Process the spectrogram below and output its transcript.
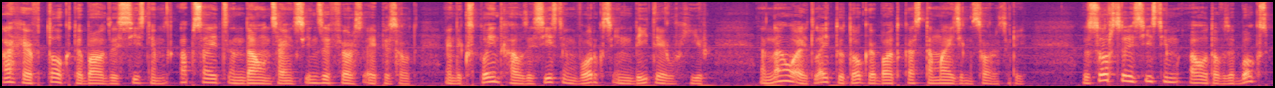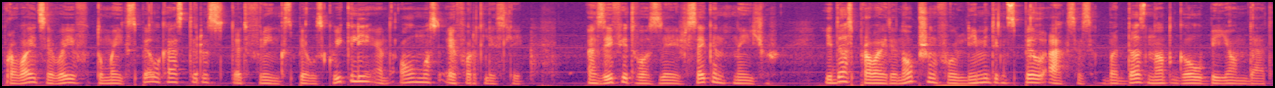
I have talked about the system's upsides and downsides in the first episode and explained how the system works in detail here, and now I'd like to talk about customizing sorcery. The sorcery system out of the box provides a way to make spellcasters that fling spells quickly and almost effortlessly, as if it was their second nature. It does provide an option for limiting spell access, but does not go beyond that.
